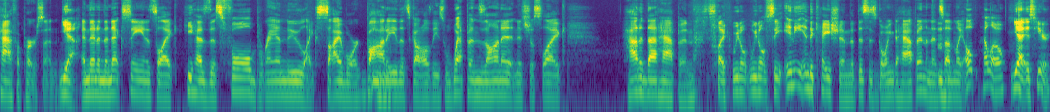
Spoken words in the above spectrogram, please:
half a person. Yeah. And then in the next scene, it's like he has this full brand new like cyborg body Mm-hmm. that's got all these weapons on it, and it's just like, how did that happen? It's like we don't we don't see any indication that this is going to happen, and then Mm-hmm. suddenly, oh, hello. Yeah, it's here,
